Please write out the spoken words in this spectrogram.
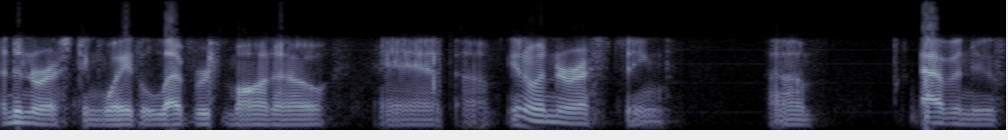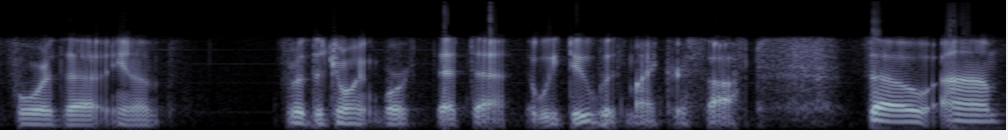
an interesting way to leverage mono and um, you know interesting um, avenue for the you know for the joint work that uh, that we do with Microsoft. So um,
